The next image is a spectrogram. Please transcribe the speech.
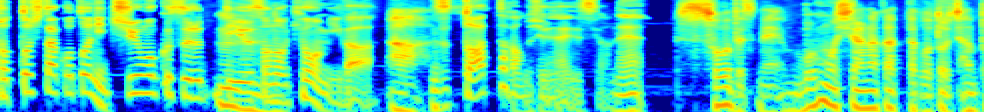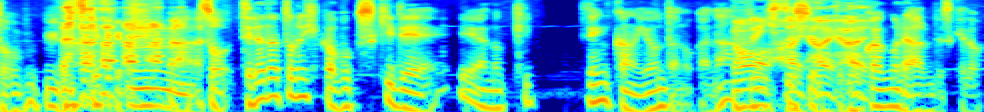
ょっとしたことに注目するっていううん。その興味がずっとあったかもしれないですよね。そうですね。僕も知らなかったことをちゃんと見つけて うん。あそう、寺田虎彦は僕好きで、えあの、き前巻読んだのかな？類筆集ってはいはいはい5巻ぐらいあるんですけど、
